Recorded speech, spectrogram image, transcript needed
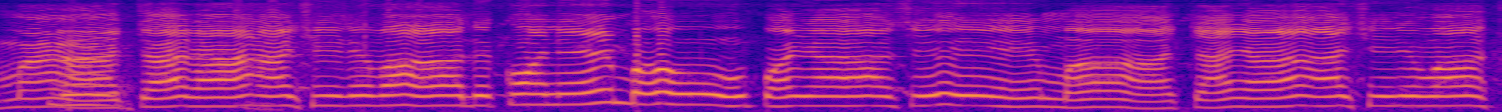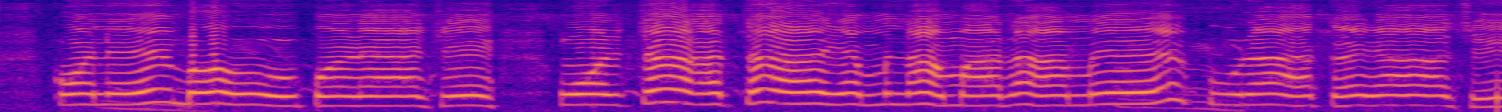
માચારા આશીર્વાદ કોને બહુ પડ્યા છે? માચારા આશીર્વાદ કોને બહુ પડ્યા છે? ઓરચા હતા એમના મારા મેં પૂરા કર્યા છે.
